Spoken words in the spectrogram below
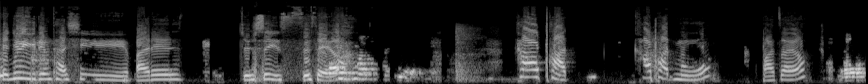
메뉴 이름 다시 말해 줄 수 있으세요? 카오팟 카오팟 무 맞아요? 어,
